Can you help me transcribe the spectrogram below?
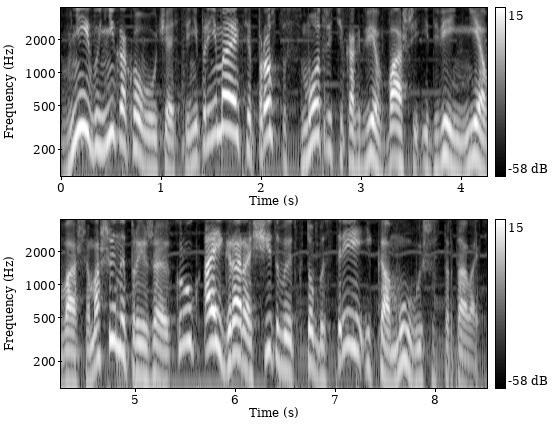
в ней вы никакого участия не принимаете, просто смотрите, как две ваши и две не ваши машины проезжают круг, а игра рассчитывает, кто быстрее и кому выше стартовать.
